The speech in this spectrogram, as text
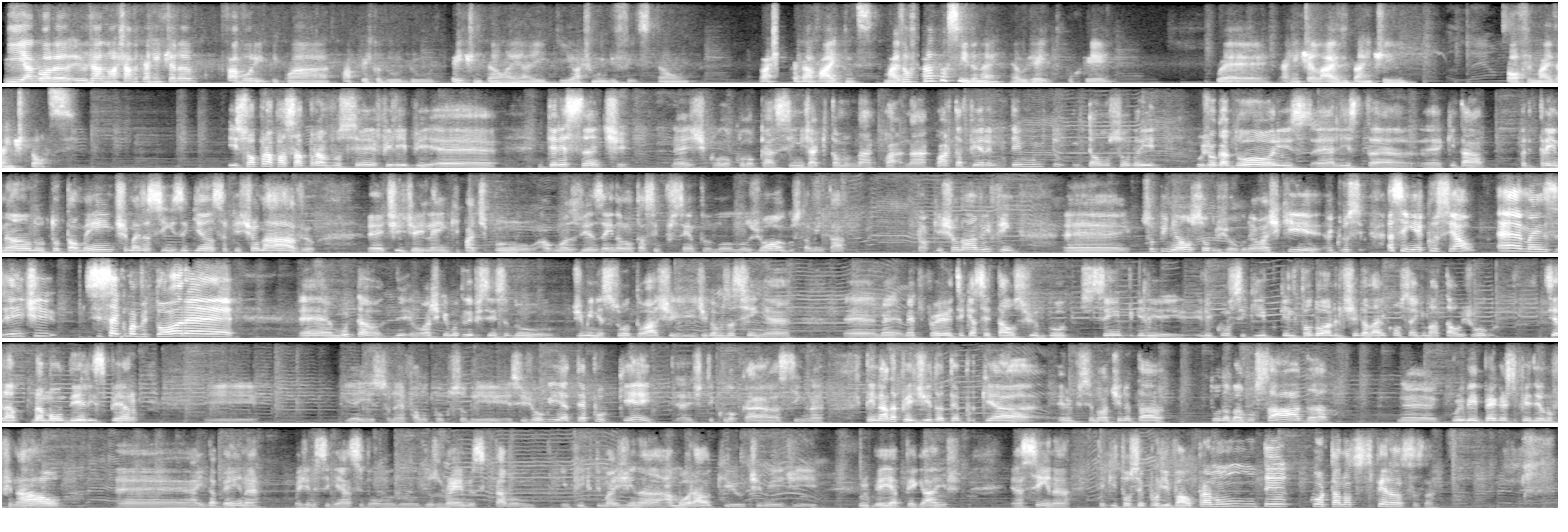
E agora eu já não achava que a gente era favorito. E com a, com a perca do, do Tate, então é aí que eu acho muito difícil. Então, eu acho que vai dar Vikings, mas eu vou ficar na torcida, né? É o jeito, porque é, a gente é live, então a gente sofre, mas a gente torce. E só para passar para você, Felipe, é interessante, né, de colo- colocar assim, já que estamos na, na quarta-feira, tem muito então sobre os jogadores, é, a lista, é, quem tá tre- treinando totalmente, mas assim, Ziguiança questionável, é, TJ Lane que participou algumas vezes ainda não tá 100% no, nos jogos, também tá, tá questionável, enfim. É, sua opinião sobre o jogo, né? Eu acho que é crucial. Assim, é crucial, é, mas a gente se sair com uma vitória é, é muita. Eu acho que é muita deficiência do, de Minnesota, eu acho. E digamos assim, é. é Ma- Matt Prayer tem que aceitar os field goals sempre que ele, ele conseguir, porque ele toda hora ele chega lá e consegue matar o jogo. Será na mão dele, espero. E, e é isso, né? Fala um pouco sobre esse jogo e até porque a gente tem que colocar assim, né? Tem nada perdido, até porque a NFC Norte ainda tá toda bagunçada. Né? Green Bay Packers perdeu no final. É, ainda bem, né? Imagina se ganhasse do- do- dos Rams que estavam invicto. Imagina a moral que o time de Green ia pegar. enfim. É assim, né? Tem que torcer pro rival pra não ter cortar nossas esperanças, né?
